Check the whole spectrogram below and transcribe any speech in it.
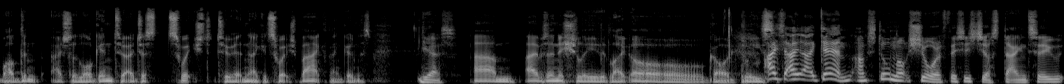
well, I didn't actually log into it. I just switched to it and I could switch back, thank goodness. Yes. Um, I was initially like, oh, God, please. I, I, again, I'm still not sure if this is just down to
